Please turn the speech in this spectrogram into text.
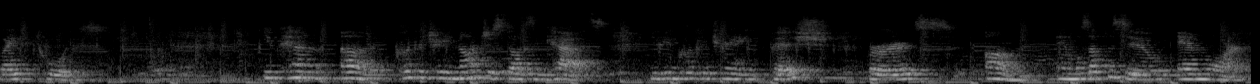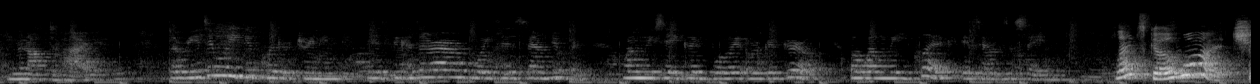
life toys. You can uh, clicker train not just dogs and cats. You can clicker train fish, birds, um, animals at the zoo, and more, even octopi. The reason we do clicker training is because our voices sound different when we say good boy or good girl. But when we click, it sounds the same. Let's go watch.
